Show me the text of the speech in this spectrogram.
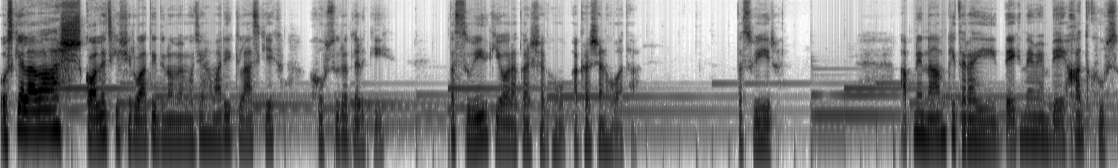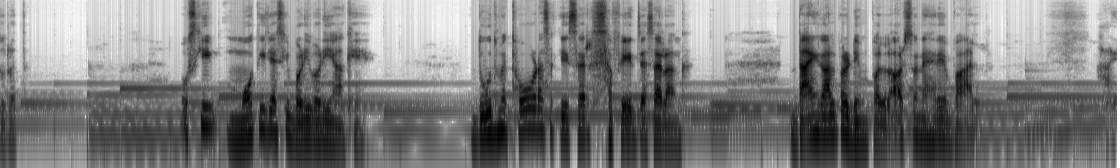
उसके अलावा कॉलेज की शुरुआती दिनों में मुझे हमारी क्लास की एक खूबसूरत लड़की, तस्वीर की ओर आकर्षक हो, आकर्षण हुआ था। तस्वीर अपने नाम की तरह ही देखने में बेहद खूबसूरत। उसकी मोती जैसी बड़ी बड़ी आँखें दूध में थोड़ा सा केसर, सफ़ेद जैसा रंग। दाएँ गाल पर डिंपल और सुनहरे बाल। हाय।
